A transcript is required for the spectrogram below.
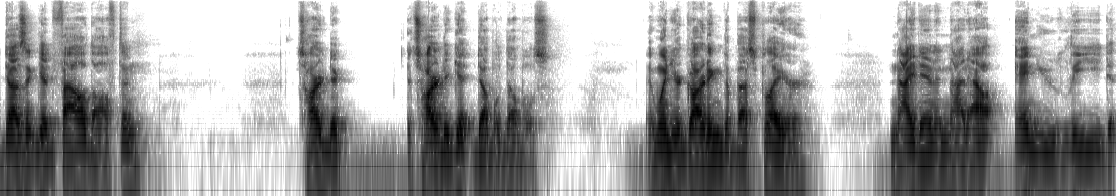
Doesn't get fouled often. It's hard to it's hard to get double doubles. And when you're guarding the best player night in and night out and you lead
